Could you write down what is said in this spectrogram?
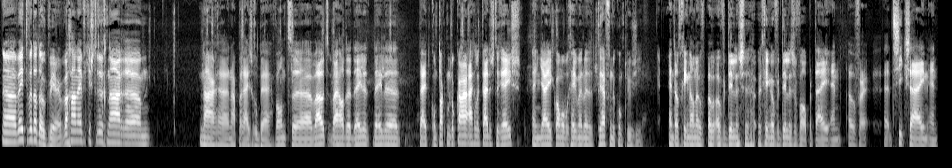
eh, weten we dat ook weer. We gaan eventjes terug naar, ehm, naar, eh, naar Parijs-Roubaix. Want eh, Wout, wij hadden de hele, de hele tijd contact met elkaar eigenlijk tijdens de race. En jij kwam op een gegeven moment met een treffende conclusie. En dat ging dan over, over, Dylan's, ging over Dylan's valpartij en over het ziek zijn en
